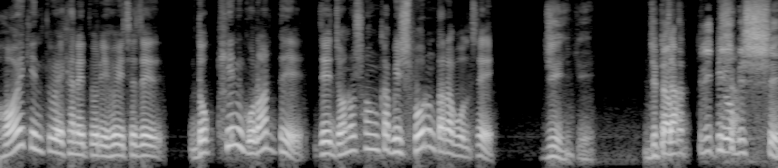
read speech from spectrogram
ভয় কিন্তু এখানে তৈরি হয়েছে যে দক্ষিণ গোলার্ধে যে জনসংখ্যা বিস্ফোরণ তারা বলছে জি জি। যেটা তৃতীয় বিশ্বে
